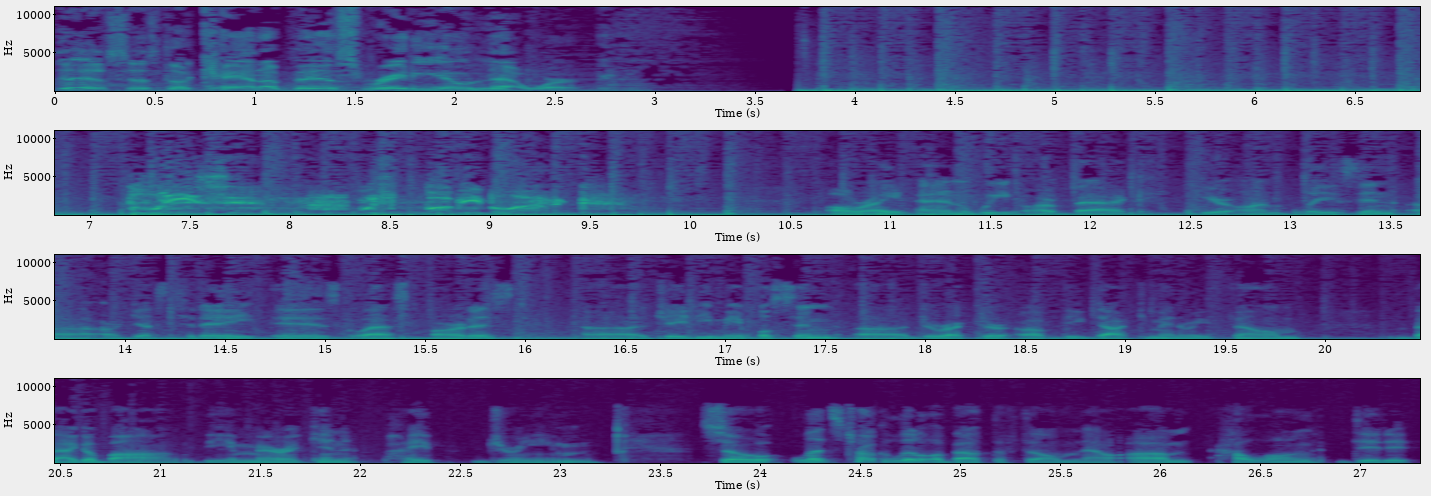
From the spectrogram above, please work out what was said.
This is the Cannabis Radio Network. Blazing with Bobby Black. All right, and we are back here on Blazin. Uh, our guest today is glass artist uh, J.D. Maplesden, uh, director of the documentary film Vagabond, The American Pipe Dream. So let's talk a little about the film now. Um, how long did it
